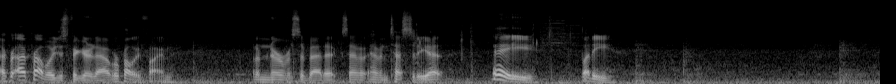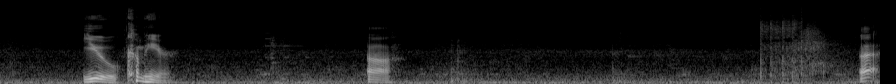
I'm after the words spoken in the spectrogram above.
I, I probably just figured it out. We're probably fine. But I'm nervous about it because I haven't tested it yet. Hey, buddy. You, come here. Ah. Ah.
